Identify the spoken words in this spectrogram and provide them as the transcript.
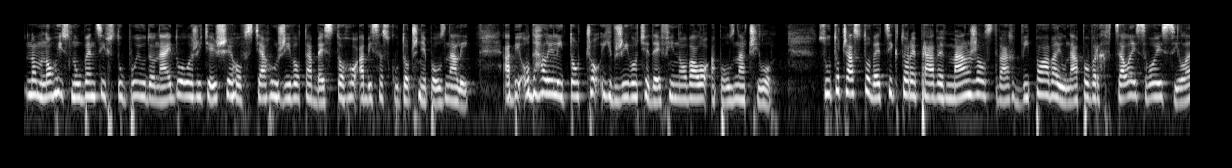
No mnohí snúbenci vstupujú do najdôležitejšieho vzťahu života bez toho, aby sa skutočne poznali. Aby odhalili to, čo ich v živote definovalo a poznačilo. Sú to často veci, ktoré práve v manželstvách vyplávajú na povrch v celej svojej sile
